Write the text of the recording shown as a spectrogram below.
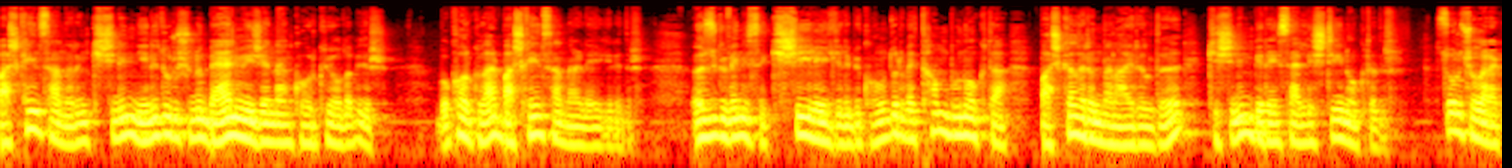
başka insanların kişinin yeni duruşunu beğenmeyeceğinden korkuyor olabilir. Bu korkular başka insanlarla ilgilidir. Özgüven ise kişiyle ilgili bir konudur ve tam bu nokta başkalarından ayrıldığı, kişinin bireyselleştiği noktadır. Sonuç olarak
